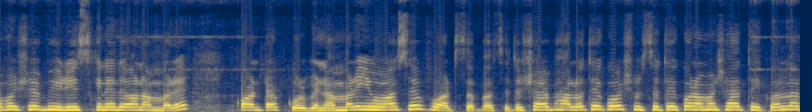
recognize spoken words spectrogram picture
অবশ্যই ভিডিও স্ক্রিনে দেওয়া নাম্বারে কন্ট্যাক্ট করবে। নাম্বারে ইমো আছে হোয়াটসঅ্যাপ আছে। তো সবাই ভালো থেকো, সুস্থ থেকো আমার সাথে থেকো। আল্লাহ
